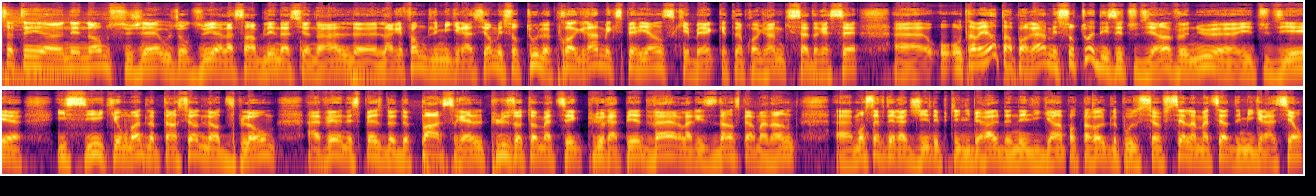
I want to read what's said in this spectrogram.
c'était un énorme sujet aujourd'hui à l'Assemblée nationale, euh, la réforme de l'immigration, mais surtout le programme Expérience Québec, qui est un programme qui s'adressait euh, aux, travailleurs temporaires, mais surtout à des étudiants venus euh, étudier ici et qui, au moment de l'obtention de leur diplôme, avaient une espèce de, de, passerelle plus automatique, plus rapide vers la résidence permanente. Monsef Deradji, député libéral de Néligan, porte-parole de l'opposition officielle en matière d'immigration,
